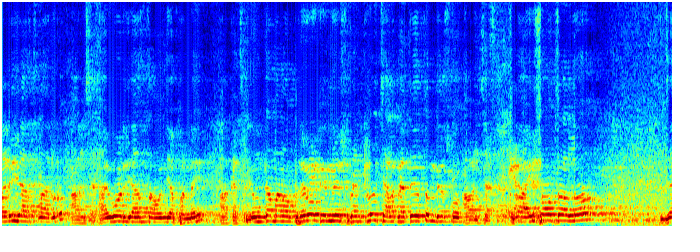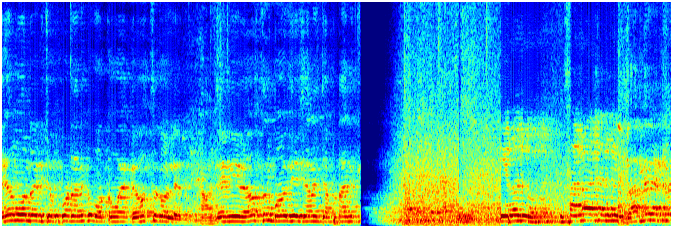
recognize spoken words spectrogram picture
రెడీ చేస్తున్నారు. అవి కూడా చేస్తామని చెప్పండి ఇంకా మనం ప్రైవేట్ ఇన్వెస్ట్మెంట్లు చాలా పెద్ద ఎత్తున తీసుకుంటాం ఐదు సంవత్సరాల్లో జగన్మోహన్ రెడ్డి చెప్పుకోవడానికి ఒక వ్యవస్థ కూడా లేదు. నేను ఈ వ్యవస్థను బాగు చేశానని చెప్పడానికి ఈరోజు సమావేశానికి దాని మీద ఎట్లా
